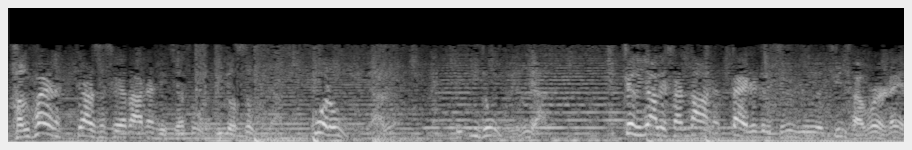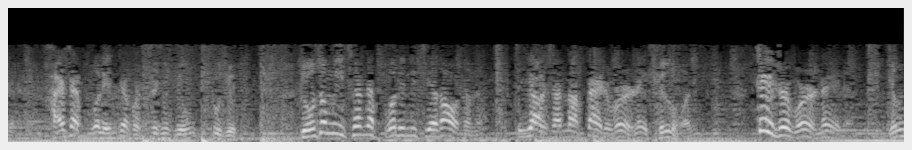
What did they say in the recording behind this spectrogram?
很快呢，第二次世界大战就结束了。一九四五年，过了五年了，就一九五零年了。这个亚历山大呢，带着这个行军军犬维尔内呢，还在柏林这块执行军务驻军。有这么一天，在柏林的街道上呢，这亚历山大带着维尔内巡逻呢。这只维尔内呢，已经。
